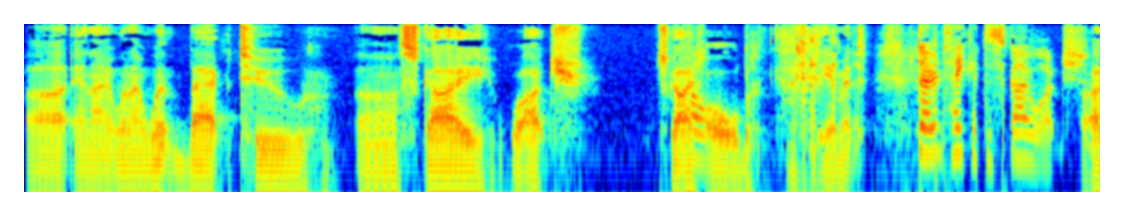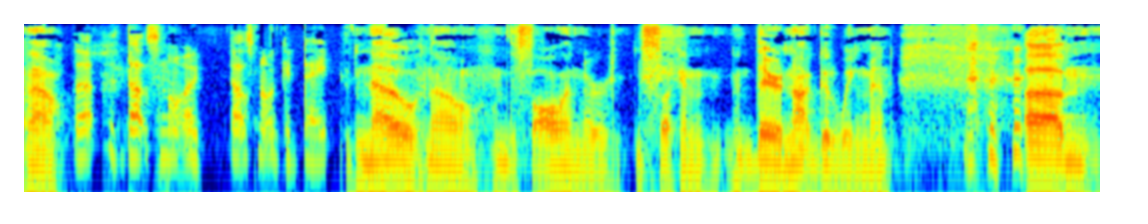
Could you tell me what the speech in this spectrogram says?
uh, and I when I went back to uh, Skywatch, Skyhold, God damn it, Don't take it to Skywatch. I know. That that's not a that's not a good date. No, no, the Fallen are fucking. They're not good wingmen. um,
